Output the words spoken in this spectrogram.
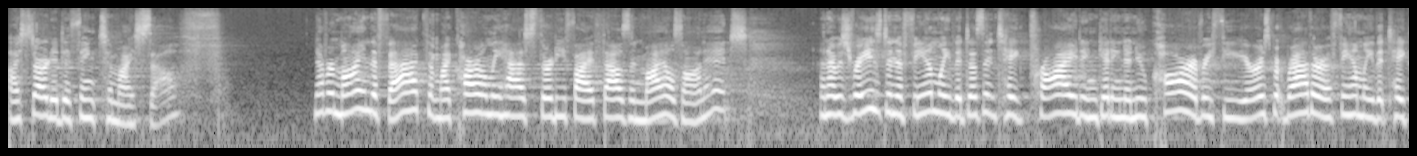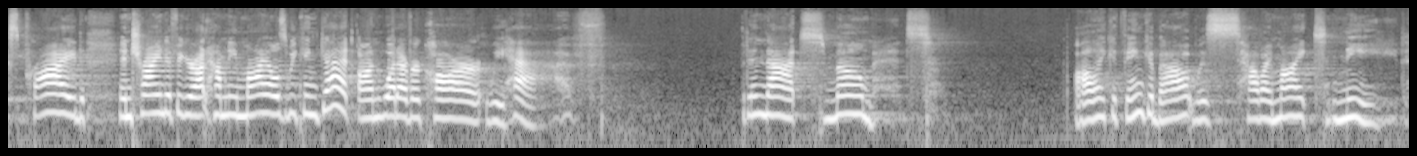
I started to think to myself. Never mind the fact that my car only has 35,000 miles on it. And I was raised in a family that doesn't take pride in getting a new car every few years, but rather a family that takes pride in trying to figure out how many miles we can get on whatever car we have. But in that moment, all I could think about was how I might need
